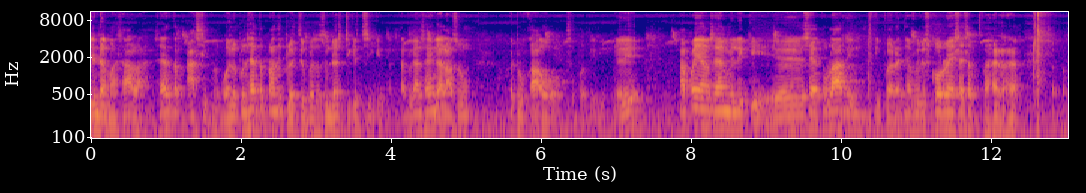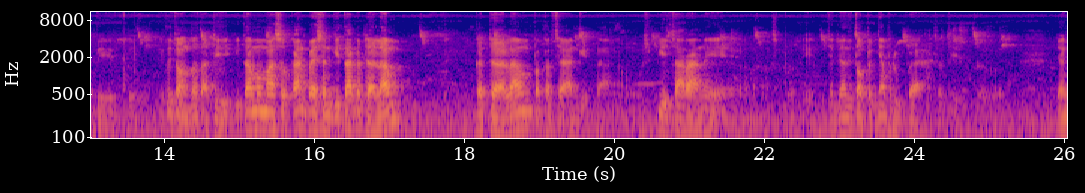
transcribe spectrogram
ya enggak masalah. Saya tetap asik loh. Walaupun saya tetap nanti belajar bahasa Sunda sedikit-sedikit tapi kan saya nggak langsung aduh KO seperti itu. Jadi apa yang saya miliki ya saya tularin. Ibaratnya virus corona saya sebar. Seperti itu. Itu contoh tadi. Kita memasukkan passion kita ke dalam ke dalam pekerjaan kita. Bicarane seperti itu. Jadi nanti topiknya berubah. Seperti itu. Yang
